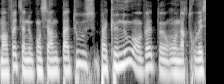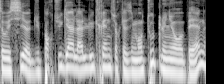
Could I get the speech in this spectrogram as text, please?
Mais en fait, ça nous concerne pas tous, pas que nous. En fait, on a retrouvé ça aussi du Portugal à l'Ukraine sur quasiment toute l'Union européenne.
